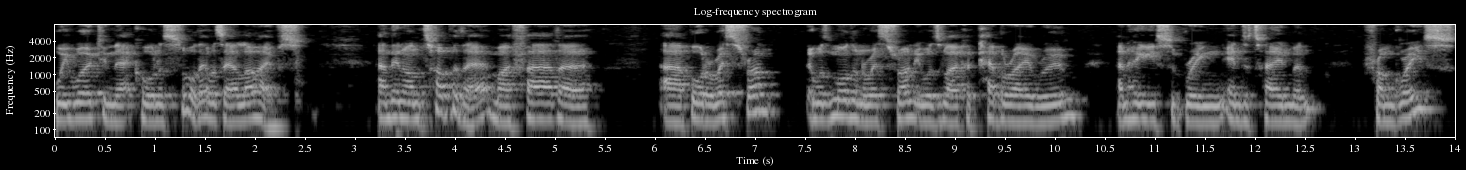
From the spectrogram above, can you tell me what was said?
we worked in that corner store. That was our lives. And then on top of that, my father uh, bought a restaurant. It was more than a restaurant, it was like a cabaret room. And he used to bring entertainment from Greece.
